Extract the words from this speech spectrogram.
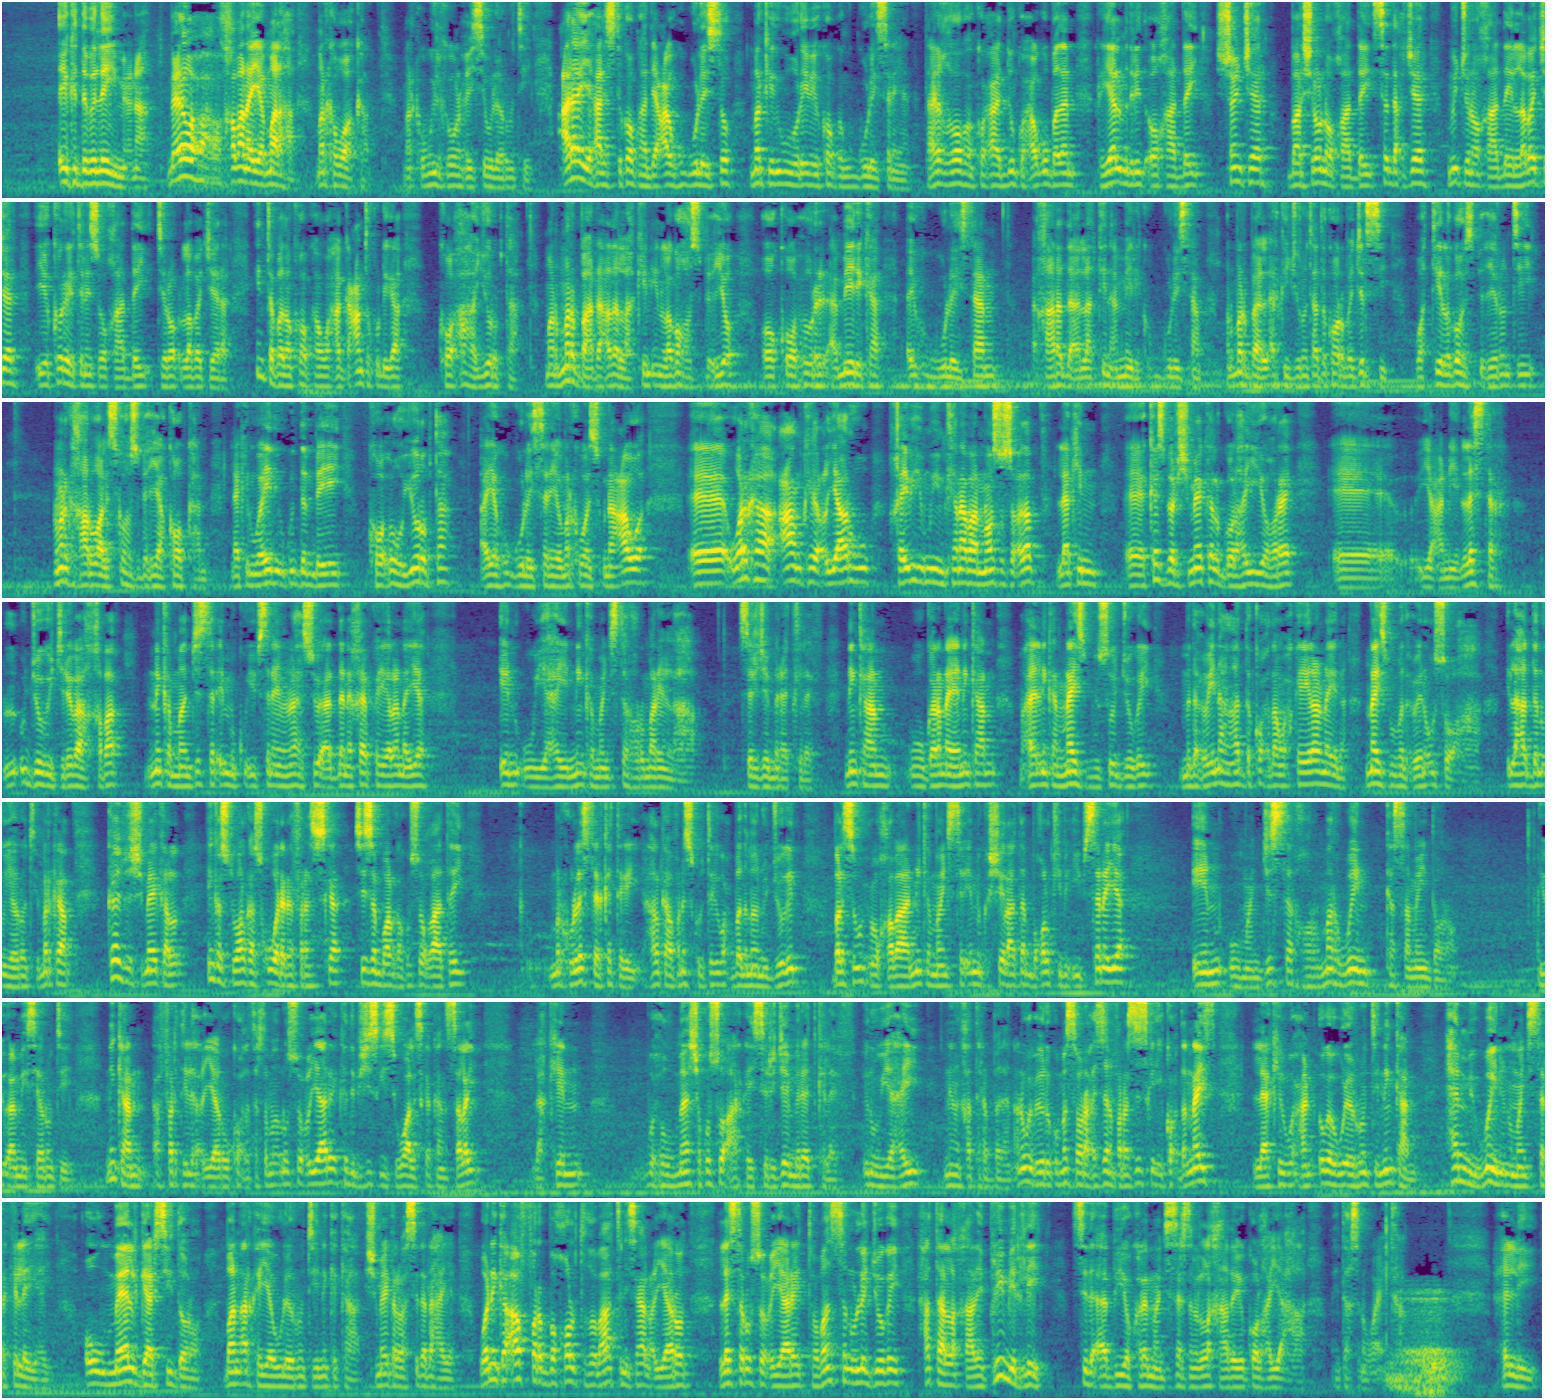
ay ka daba micnaha micnaha wax wax qabanaya ma laha. Marka waa ka marka wiilka xiisay wala runtii calaa iyo xaalista koobkan haddii caawa ku guuleysto markii ugu horeeyay koobkan ku guuleysanayaan taariikhda koobkan kooxaha adduunka waxaa ugu badan Real Madrid oo qaaday shan jeer Barcelona oo qaaday saddex jeer Munchen oo qaaday laba jeer iyo Korea Tennis oo qaaday tiro laba jeer. Inta badan koobkan waxaa gacanta ku dhiga kooxaha Yurubta. Marmar baa dhacda laakiin in laga hoos bixiyo oo kooxuhu reer America ay ku guuleystaan qaaradda Latin America ku guuleystaan. Marmar baa la arki jiray hadda ka horba Chelsea waa tii laga hoos bixiyay runtii marka qaar waa la iska hoos bixiyaa koobkan laakiin waayadii ugu dambeeyey kooxuhu yurubta ayaa ku guuleysanaya marka waan sugnaa caawa. Warka caamka ee ciyaaruhu qaybihii muhiimkana baa noo soo socda laakiin casper schmekel goolhayihii hore yani leicester u joogi jiray baa qaba. Ninka manchester iminku iibsanaya meelaha soo aadan qayb ka yeelanaya in uu yahay ninka manchester horumarin lahaa serge meradclef ninkan wuu garanaya ninkan maxaa ninkan nice buu soo joogay. Madaxweynaha hadda kooxdan wax ka yeelanayna nice buu madaxweyne u soo ahaa ilaa haddan u yahay runtii. Marka Kasper Schmeichel inkastuu halkaas ku wareeray Faransiiska season buu ku soo qaatay markuu Leicester ka tagay halkaa Faransiisku tagay wax badan maanu joogin balse wuxuu qabaa ninka Manchester imika shan labaatan boqolkiiba iibsanaya in uu Manchester horumar weyn ka samayn doono. Ayuu aaminsan runtii. Ninkan afartii lix ciyaar kooxda tartamada u soo ciyaaray kadib heshiiskiisi waa la iska kansalay laakiin wuxuu meesha ku soo arkay Serge Meredclef inuu yahay nin khatar badan. Anigu wuxuu yiri kuma soo raaxaysan Faransiiska iyo kooxda Nice. Laakiin waxaan ogaa weli runtii ninkan hami weyn inuu Manchester ka leeyahay. Oo uu meel gaarsii doono baan arkayaa weli runtii ninka ka. Schmeichel baa sida dhahaya. Waa ninka afar boqol toddobaatan iyo sagaal ciyaarood. Leicester u soo ciyaaray toban san uu la joogay xataa la qaaday Premier League. Sida abiyo kale Manchester sana la qaaday gool haya ahaa. Intaasna waa inta xilli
